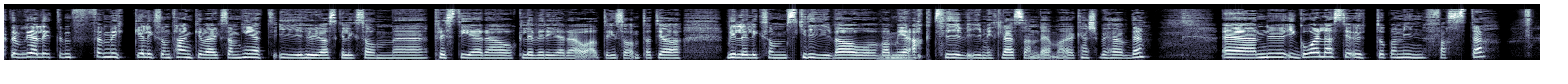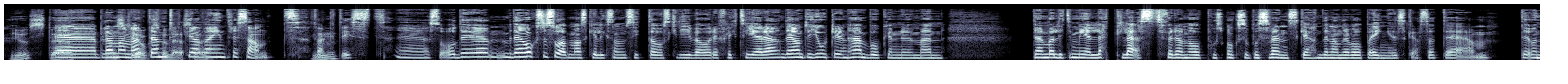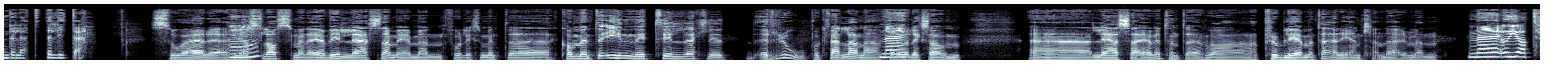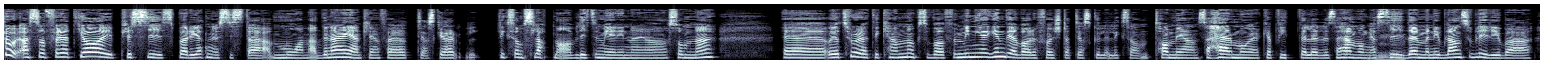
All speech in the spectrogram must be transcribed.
Det blev lite för mycket liksom, tankeverksamhet i hur jag ska liksom, eh, prestera och leverera och allting sånt. Att jag ville liksom skriva och vara Mm. mer aktiv i mitt läsande än vad jag kanske behövde. Eh, nu igår läste jag ut dopaminfasta. Just det. Eh, bland annat, den läsa. tyckte jag var intressant Mm. faktiskt. Eh, så, och det, det är också så att man ska liksom sitta och skriva och reflektera. Det har jag inte gjort i den här boken nu men den var lite mer lättläst för den var på, också på svenska, den andra var på engelska. Så att, eh, det underlättade lite. Så är det. Mm. Jag slåss med det. Jag vill läsa mer men får liksom inte, kommer inte in i tillräckligt ro på kvällarna Nej. för att liksom eh, läsa. Jag vet inte vad problemet är egentligen där. Men Nej, och jag tror, alltså för att jag har precis börjat nu sista månaderna egentligen för att jag ska liksom slappna av lite mer innan jag somnar. Eh, och jag tror att det kan också vara, för min egen del var det först att jag skulle liksom ta mig an så här många kapitel eller så här många Mm. sidor, men ibland så blir det ju bara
